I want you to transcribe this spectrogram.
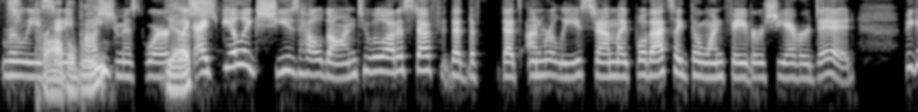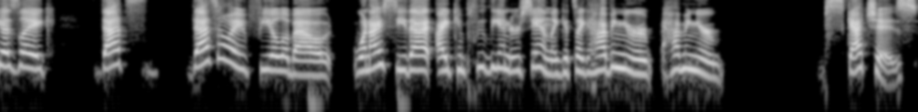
released any posthumous work? Like I feel like she's held on to a lot of stuff that the that's unreleased and I'm like, well that's like the one favor she ever did. Because like that's that's how I feel about when I see that I completely understand. Like it's like having your having your sketches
